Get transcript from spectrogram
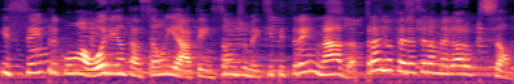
e sempre com a orientação e a atenção de uma equipe treinada para lhe oferecer a melhor opção.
